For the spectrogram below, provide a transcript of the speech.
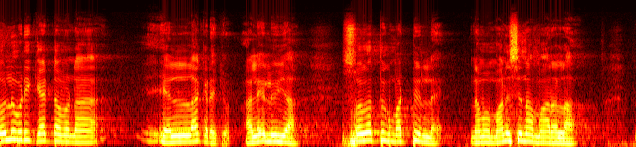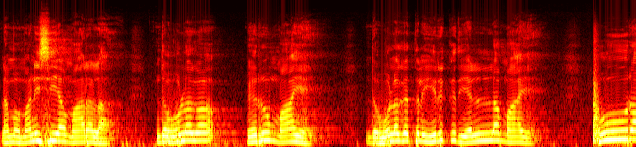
சொல்லுபடி கேட்டோம்னா எல்லாம் கிடைக்கும். அலே லுய்யா சுகத்துக்கு மட்டும் இல்லை நம்ம மனுஷனாக மாறலாம். நம்ம மனுஷியாக மாறலாம். இந்த உலகம் வெறும் மாயை. இந்த உலகத்தில் இருக்குது எல்லாம் மாயை. பூரா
